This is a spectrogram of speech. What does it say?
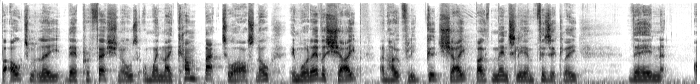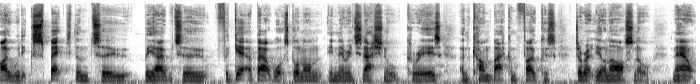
but ultimately they're professionals, and when they come back to Arsenal in whatever shape and hopefully good shape, both mentally and physically, then I would expect them to be able to forget about what's gone on in their international careers and come back and focus directly on Arsenal. Now,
